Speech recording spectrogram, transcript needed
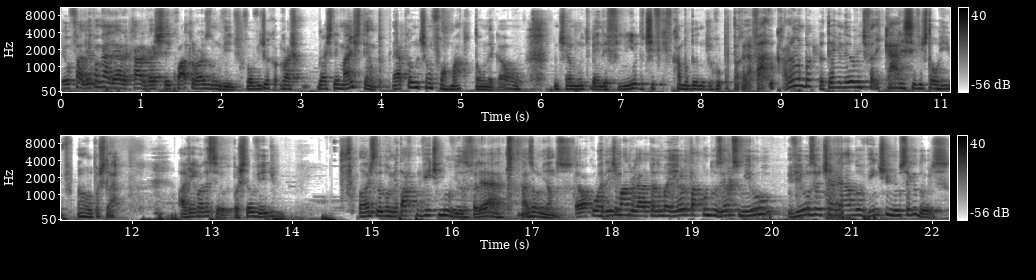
Eu falei com a galera, cara, gastei 4 horas num vídeo. Foi o vídeo que eu acho gastei mais tempo. Na época eu não tinha um formato tão legal, não tinha muito bem definido, tive que ficar mudando de roupa pra gravar, caramba. Eu terminei o vídeo e falei, cara, esse vídeo tá horrível, eu não vou postar. Aí o que aconteceu? Postei o vídeo, Antes de eu dormir, tava com 20 mil views. Eu falei, é, mais ou menos. Eu acordei de madrugada pra ir no banheiro, tava com 200 mil views e eu tinha ganhado 20 mil seguidores.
